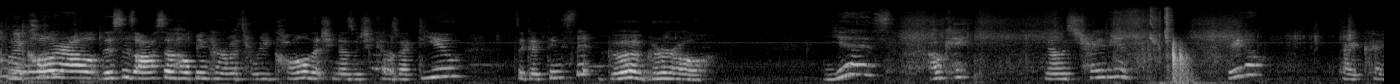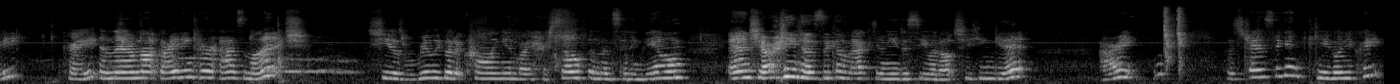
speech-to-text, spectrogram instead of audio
I'm going to call her out. This is also helping her with recall, that she knows when she comes back to you. It's a good thing. Sit. Good girl. Yes. Okay. Now let's try it again. There you go. Alright, crate. Crate. And then I'm not guiding her as much. She is really good at crawling in by herself and then sitting down. And she already knows to come back to me to see what else she can get. Alright. Let's try this again. Can you go in your crate?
